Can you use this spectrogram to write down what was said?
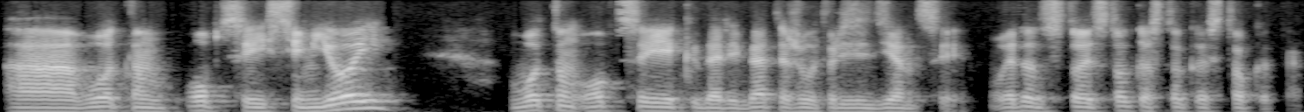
а, вот там опции с семьей, вот там опции, когда ребята живут в резиденции. Это стоит столько, столько, столько-то.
